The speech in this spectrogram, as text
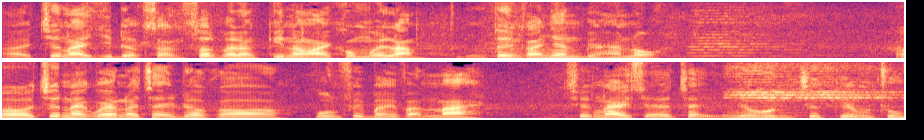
Đấy, chiếc này thì được sản xuất và đăng ký năm 2015 cũng tên cá nhân biển Hà Nội. Ờ, Chiếc này của em đã chạy được ờ, uh, 4,7 vạn mai. Chiếc này sẽ chạy nhiều hơn trước kia một chút.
